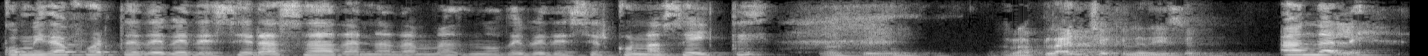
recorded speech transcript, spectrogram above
comida fuerte debe de ser asada nada más, no debe de ser con aceite. Ok. A la plancha que le dicen. Ándale.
